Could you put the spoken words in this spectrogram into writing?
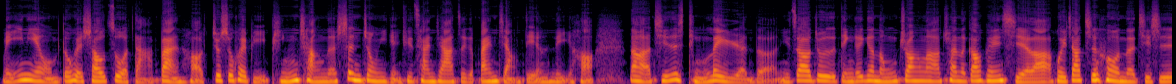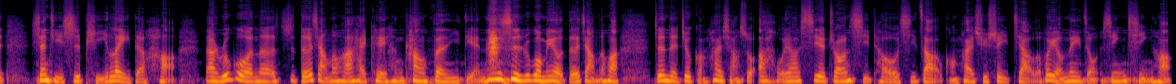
每一年我们都会稍作打扮哈，就是会比平常呢慎重一点去参加这个颁奖典礼哈。那其实挺累人的，你知道，就是顶个一个浓妆啦，穿着高跟鞋啦，回家之后呢，其实身体是疲累的哈。那如果呢是得奖的话，还可以很亢奋一点；但是如果没有得奖的话，真的就赶快想说啊，我要卸妆、洗头、洗澡，赶快去睡觉了，会有那种心情哈。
